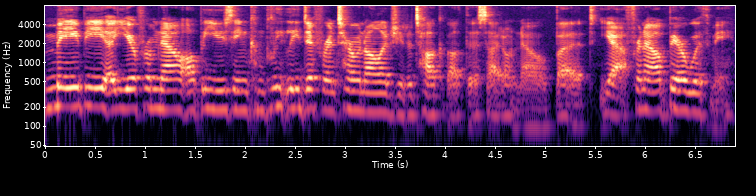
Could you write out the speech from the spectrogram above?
Maybe a year from now I'll be using completely different terminology to talk about this, I don't know. But yeah, for now, bear with me.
